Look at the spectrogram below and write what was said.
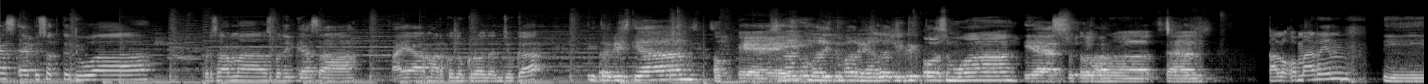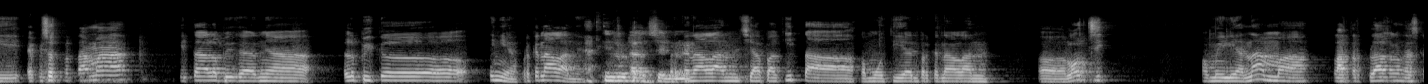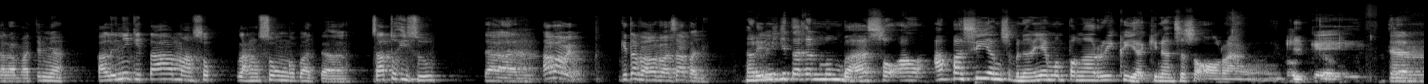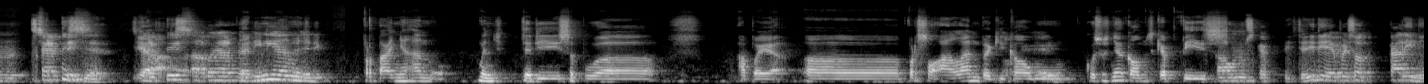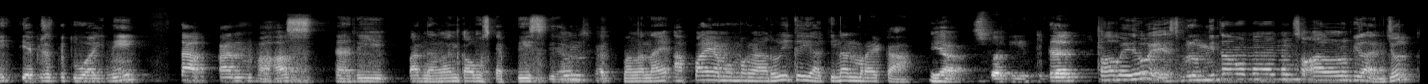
Podcast episode kedua bersama seperti biasa saya Marco Nugroho dan juga Peter Christian Oke. senang kembali jumpa dengan lo di people semua Yes, betul banget. Dan kalau kemarin di episode pertama kita lebih karena lebih ke ini ya perkenalan ya. introduction Perkenalan siapa kita, kemudian perkenalan eh, logik, pemilihan nama, latar belakang dan segala macamnya. Kali ini kita masuk langsung kepada satu isu dan apa Win? Kita bakal bahas apa nih? hari ini kita akan membahas soal apa sih yang sebenarnya mempengaruhi keyakinan seseorang gitu Dan skeptis ya. Skeptis atau yang dan ini yang menjadi pertanyaan menjadi sebuah apa ya eh, persoalan bagi kaum khususnya kaum skeptis kaum skeptis. Jadi di episode kali ini, di episode kedua ini kita akan bahas dari pandangan kaum skeptis ya mengenai apa yang mempengaruhi keyakinan mereka. Iya seperti itu Dan uh, by the way, sebelum kita ngomong-ngomong soal lebih lanjut,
